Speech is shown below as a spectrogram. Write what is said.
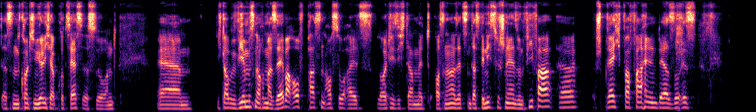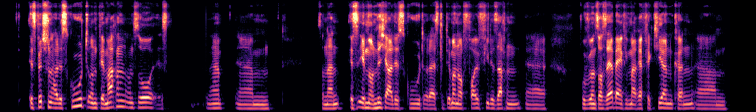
das ein kontinuierlicher Prozess ist. So. Und ähm, ich glaube, wir müssen auch immer selber aufpassen, auch so als Leute, die sich damit auseinandersetzen, dass wir nicht zu schnell in so einen FIFA-Sprech verfallen, der so ist, es wird schon alles gut und wir machen und so, es, ne, ähm, sondern es ist eben noch nicht alles gut oder es gibt immer noch voll viele Sachen, äh, wo wir uns auch selber irgendwie mal reflektieren können. Ähm,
